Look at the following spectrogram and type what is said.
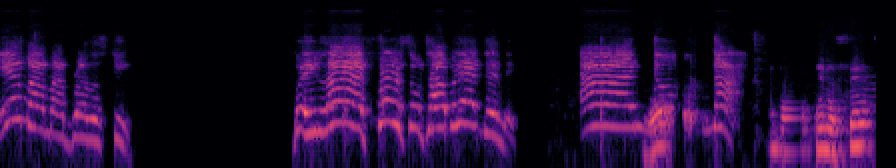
Am I my brother's keeper? But he lied first on top of that, didn't he? I know not. In a sense,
